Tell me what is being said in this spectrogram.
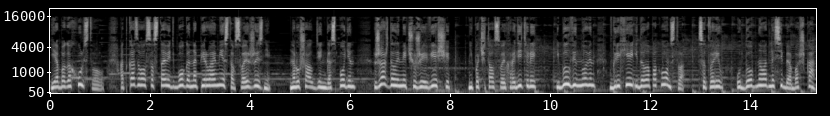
Я богохульствовал, отказывался ставить Бога на первое место в своей жизни, нарушал День Господень, жаждал иметь чужие вещи, не почитал своих родителей и был виновен в грехе идолопоклонства – сотворив удобного для себя башка.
